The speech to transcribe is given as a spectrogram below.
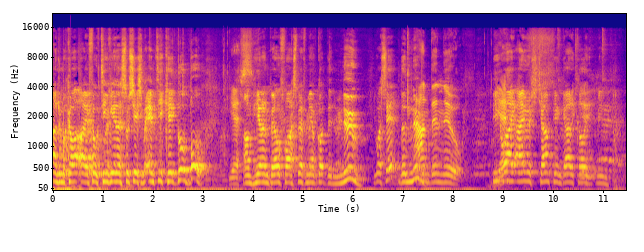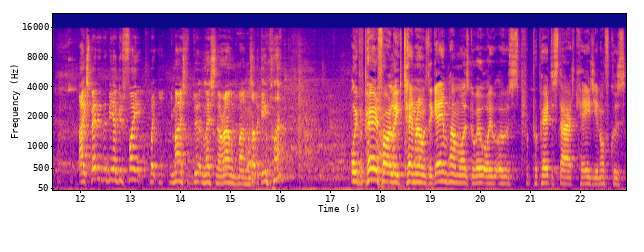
Andrew McCart, IFL TV in association with MTK Global. Yes. I'm here in Belfast with me. I've got the new, you want to say it? The new and the new. BY yeah. Irish champion Gary Cully. I mean, I expected it to be a good fight, but you, you managed to do it in less than a round, man. Was that the game plan? I prepared for like 10 rounds. The game plan was go out. I, I was pr- prepared to start cagey enough because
